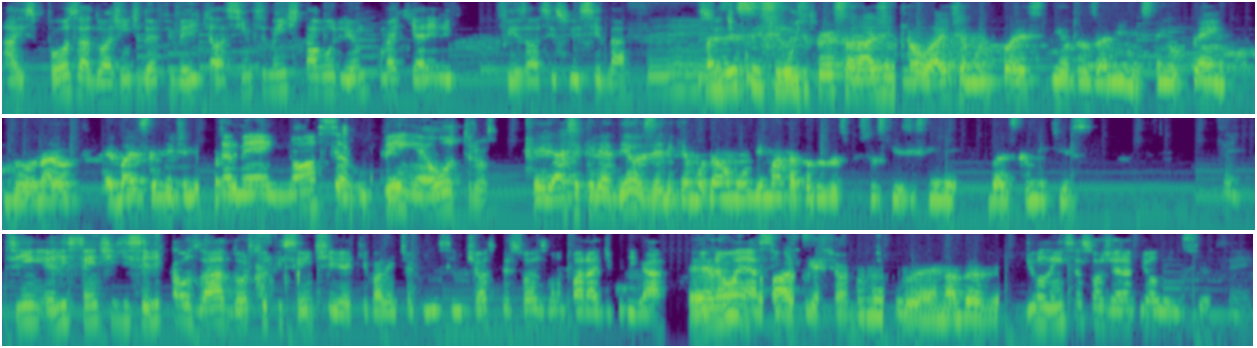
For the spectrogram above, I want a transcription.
a esposa do agente do FBI que ela simplesmente estava olhando como é que era, ele fez ela se suicidar. Sim. Mas é, esse tipo, estilo muito... de personagem que é o Light é muito parecido em outros animes. Tem o Pen do Naruto. É basicamente o Também, nossa, o Pen é outro. Ele acha que ele é Deus, ele quer mudar o mundo e matar todas as pessoas que existem nele. Basicamente isso. Sim. Sim, ele sente que se ele causar dor suficiente equivalente ao que ele sentiu, as pessoas vão parar de brigar. É, e não é assim que funciona. Tipo, é, nada a ver. Violência só gera violência. Sim.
